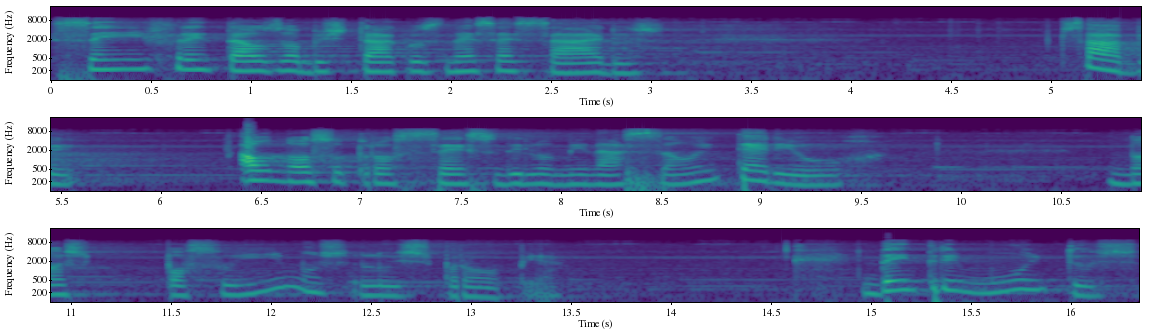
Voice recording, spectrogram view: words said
sem enfrentar os obstáculos necessários, sabe, ao nosso processo de iluminação interior. Nós possuímos luz própria. Dentre muitos,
